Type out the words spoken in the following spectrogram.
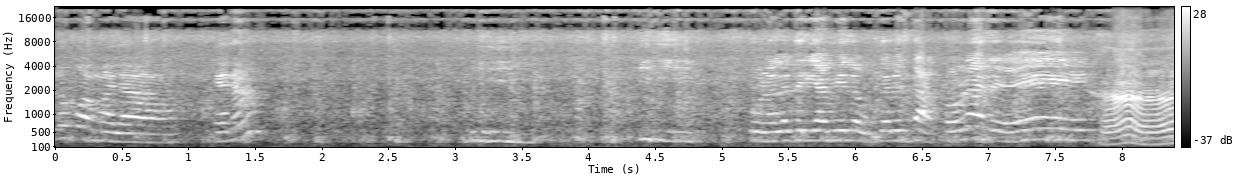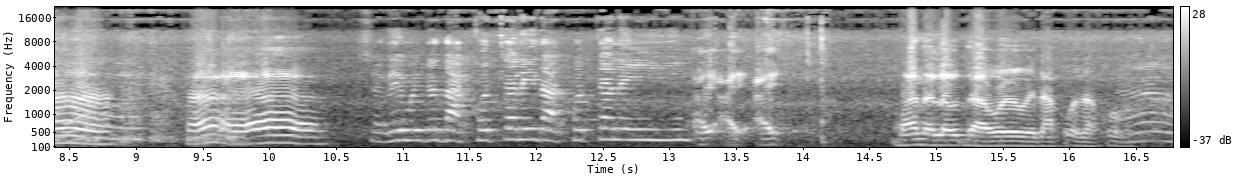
नको आम्हाला. है ना? कोणाला तरी आम्ही लवकरच दाखवणार आहे. सगळे म्हणतात दाखवत का नाही दाखवत का नाही? आय आय आय मान हलवता होय होय दाखवा दाखवा. हा.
